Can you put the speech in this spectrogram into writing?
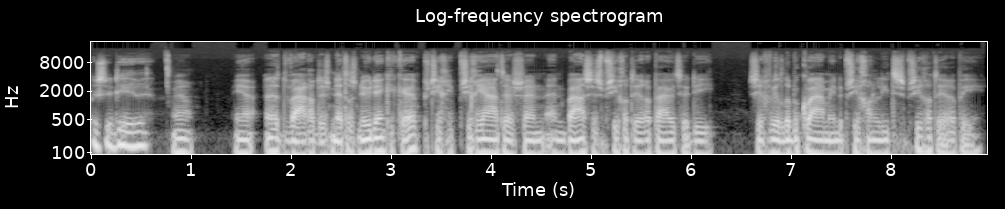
bestuderen. ja. ja. En het waren dus net als nu, denk ik, hè, psychi- psychiaters en, en basispsychotherapeuten die zich wilden bekwamen in de psychoanalytische psychotherapie.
